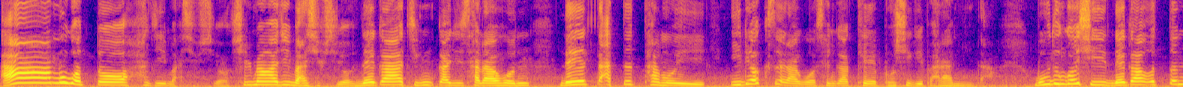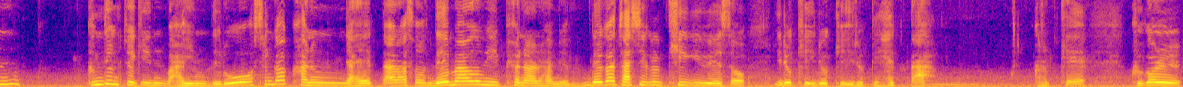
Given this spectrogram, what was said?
아무것도 하지 마십시오. 실망하지 마십시오. 내가 지금까지 살아온 내 따뜻함의 이력서라고 생각해 보시기 바랍니다. 모든 것이 내가 어떤 긍정적인 마인드로 생각하느냐에 따라서 내 마음이 편안하면 내가 자식을 키우기 위해서 이렇게 이렇게 이렇게 했다. 그렇게 그걸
